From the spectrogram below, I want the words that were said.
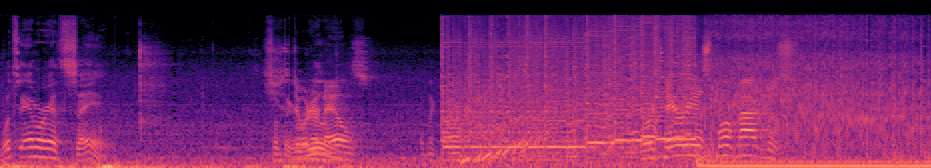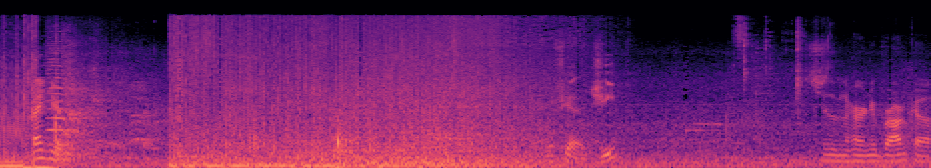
What's Amouranth saying? Something She's doing her nails in the car. Rotarius Bro Magnus. Thank you. Was she in a Jeep? She's in her new Bronco.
